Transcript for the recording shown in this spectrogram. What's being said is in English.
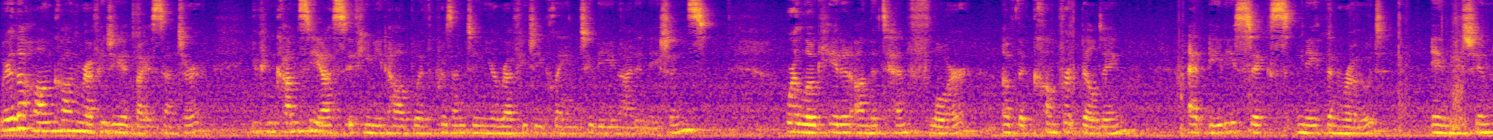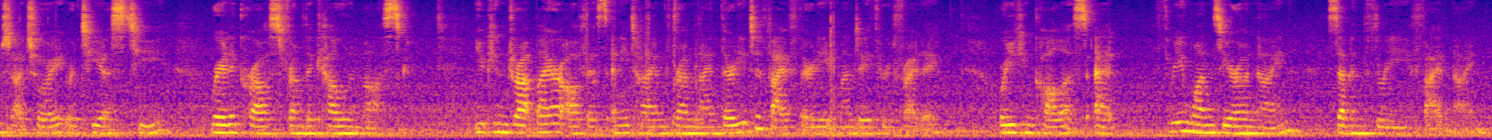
We're the Hong Kong Refugee Advice Center. You can come see us if you need help with presenting your refugee claim to the United Nations. We're located on the 10th floor of the Comfort Building at 86 Nathan Road in Tsim Sha Tsui, or TST, right across from the Kowloon Mosque. You can drop by our office anytime from 9:30 to 5:30 Monday through Friday, or you can call us at 3109 7359.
